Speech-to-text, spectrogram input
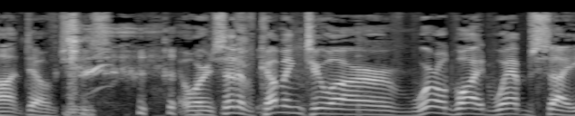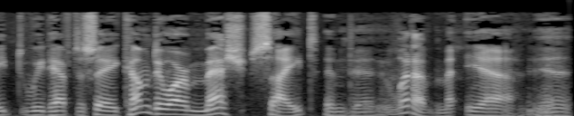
Uh, oh, jeez. or instead of coming to our World Wide Web site, we'd have to say, come to our mesh site. And uh, what a, me- yeah, yeah.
